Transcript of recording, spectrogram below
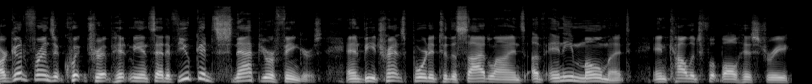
Our good friends at QuikTrip hit me and said, if you could snap your fingers and be transported to the sidelines of any moment in college football history,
